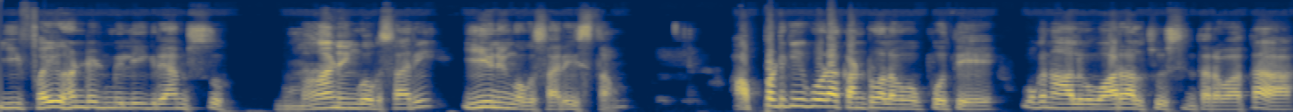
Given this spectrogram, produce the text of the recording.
ఈ ఫైవ్ హండ్రెడ్ మిల్లీగ్రామ్స్ మార్నింగ్ ఒకసారి ఈవినింగ్ ఒకసారి ఇస్తాం. అప్పటికీ కూడా కంట్రోల్ అవ్వకపోతే ఒక నాలుగు వారాలు చూసిన తర్వాత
